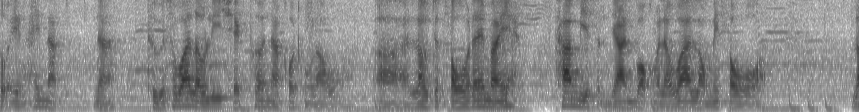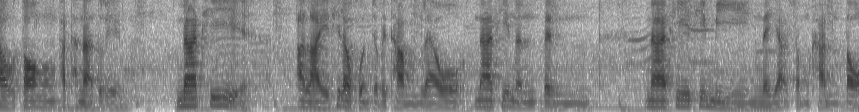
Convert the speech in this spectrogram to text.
ตัวเองให้หนักนะถือซะว่าเรารีเช็คเพื่ออนาคตของเราอ่าเราจะโตได้ไหม ถ้ามีสัญญาณบอกมาแล้วว่าเราไม่โต เราต้องพัฒนาตัวเอง หน้าที่อะไรที่เราควรจะไปทำแล้วหน้าที่นั้นเป็นหน้าที่ที่มีนัยสำคัญต่อ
